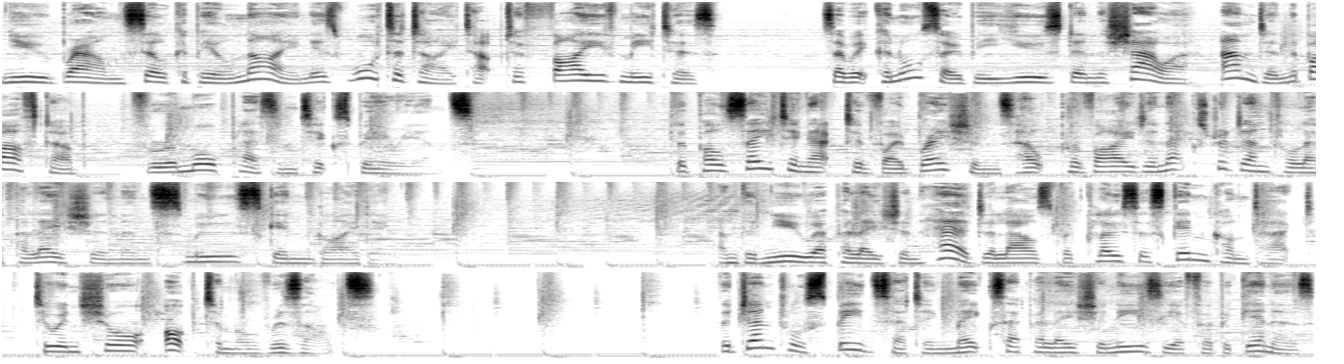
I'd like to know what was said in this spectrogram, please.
new Braun Silk Epil 9 is watertight up to 5 metres, so it can also be used in the shower and in the bathtub for a more pleasant experience. The pulsating active vibrations help provide an extra gentle epilation and smooth skin gliding. And the new epilation head allows for closer skin contact to ensure optimal results. The gentle speed setting makes epilation easier for beginners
